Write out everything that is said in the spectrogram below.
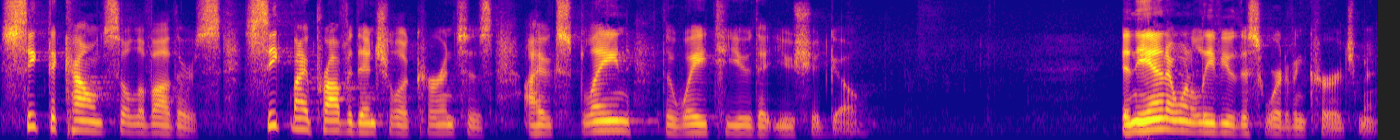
Seek the counsel of others. Seek my providential occurrences. I explain the way to you that you should go. In the end, I want to leave you this word of encouragement.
